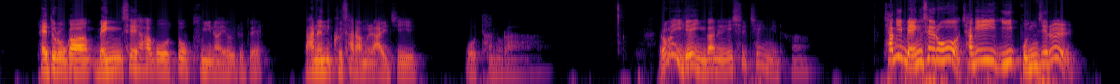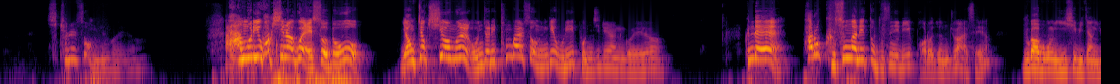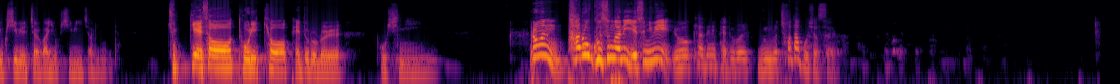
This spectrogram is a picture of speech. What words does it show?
베드로가 맹세하고 또 부인하여 이르되 나는 그 사람을 알지 못하노라. 여러분, 이게 인간의 실체입니다. 자기 맹세로 자기 이 본질을 지켜낼 수 없는 거예요. 아무리 확신하고 애써도 영적 시험을 온전히 통과할 수 없는 게 우리 본질이라는 거예요. 근데 바로 그 순간에 또 무슨 일이 벌어진 줄 아세요? 누가복음 22장 61절과 62절입니다. 주께서 돌이켜 베드로를 보시니 여러분 바로 그 순간에 예수님이 이렇게 하더니 베드로를 눈으로 쳐다보셨어요.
